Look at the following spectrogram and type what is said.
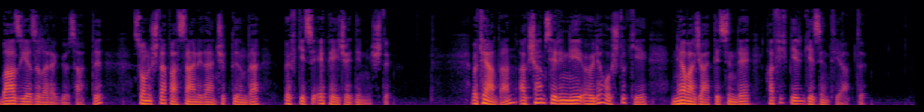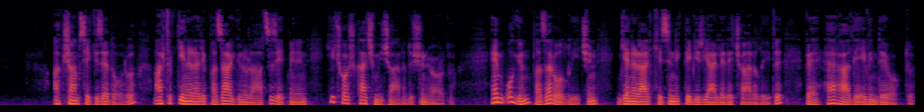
bazı yazılara göz attı. Sonuçta pastaneden çıktığında öfkesi epeyce dinmişti. Öte yandan akşam serinliği öyle hoştu ki Neva Caddesi'nde hafif bir gezinti yaptı. Akşam sekize doğru artık generali pazar günü rahatsız etmenin hiç hoş kaçmayacağını düşünüyordu. Hem o gün pazar olduğu için general kesinlikle bir yerlere çağrılıydı ve herhalde evinde yoktu.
